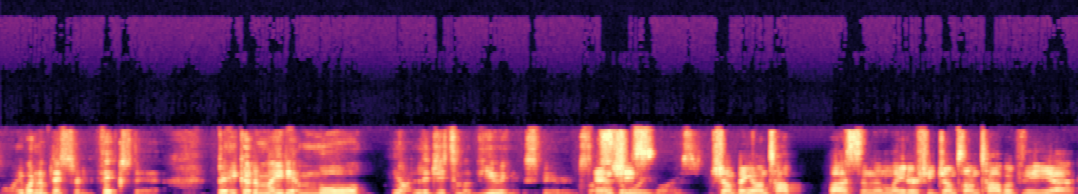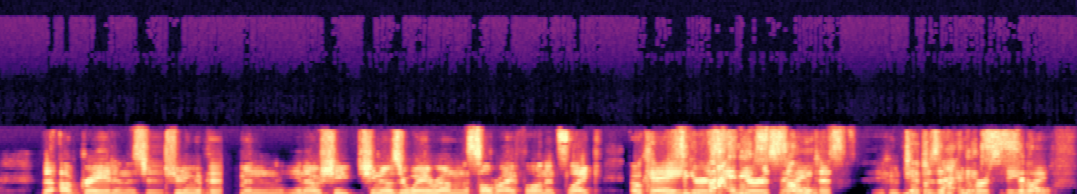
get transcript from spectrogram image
more. It wouldn't have necessarily fixed it, but it could have made it a more you know, legitimate viewing experience, like And she's- wise. jumping on top of us, and then later she jumps on top of the uh, the upgrade and is just shooting the pim. And you know she she knows her way around an assault rifle, and it's like, okay, See, you're a- you're itself- a scientist who Yeah, teaches at a university. Like, itself,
